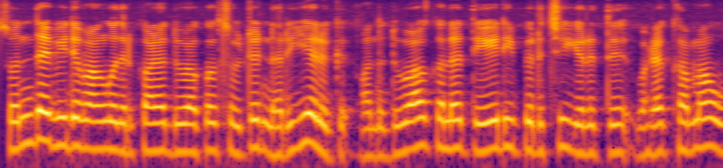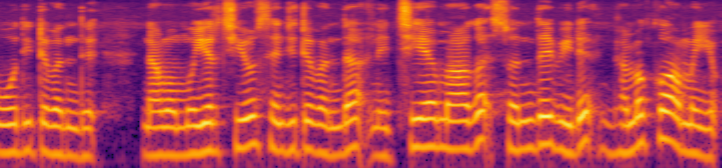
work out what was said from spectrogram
சொந்த வீடு வாங்குவதற்கான துவாக்கள் சொல்லிட்டு நிறைய இருக்குது அந்த துவாக்களை தேடி பிரித்து எடுத்து வழக்கமாக ஓதிட்டு வந்து நாம் முயற்சியும் செஞ்சுட்டு வந்தால் நிச்சயமாக சொந்த வீடு நமக்கும் அமையும்.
